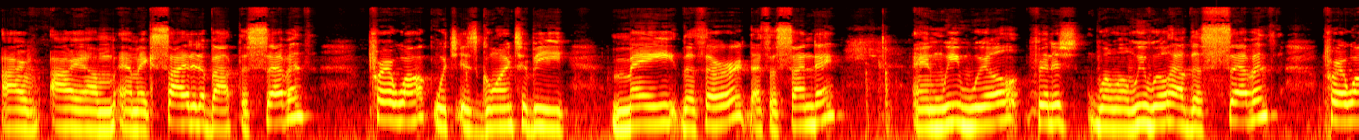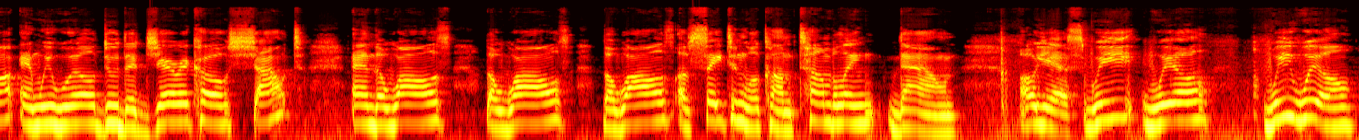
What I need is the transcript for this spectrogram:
I, I um, am excited about the seventh prayer walk, which is going to be May the 3rd. That's a Sunday. And we will finish, well, we will have the seventh prayer walk and we will do the Jericho shout and the walls, the walls, the walls of Satan will come tumbling down. Oh yes, we will, we will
